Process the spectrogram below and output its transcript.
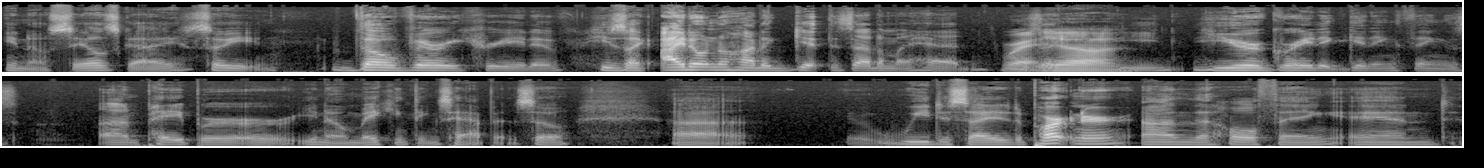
you know, sales guy. So he though very creative. He's like, I don't know how to get this out of my head. Right. like, Yeah. "Y- You're great at getting things on paper or you know making things happen. So. Uh, we decided to partner on the whole thing and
